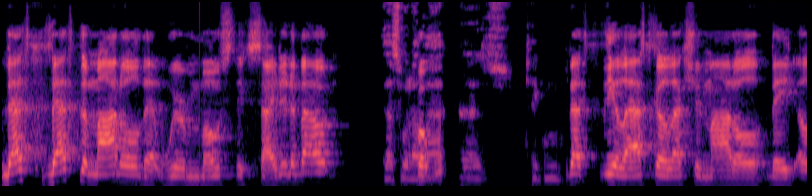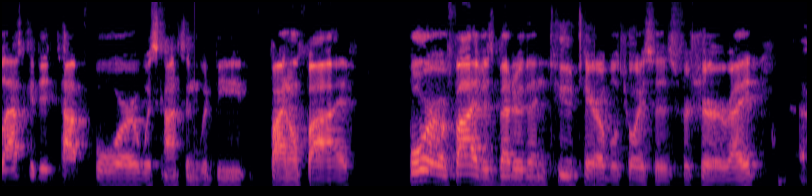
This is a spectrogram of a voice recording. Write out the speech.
That's that's the model that we're most excited about. That's what i Alaska has taken. That's the Alaska election model. They Alaska did top four. Wisconsin would be final five. Four or five is better than two terrible choices for sure, right? Yeah.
